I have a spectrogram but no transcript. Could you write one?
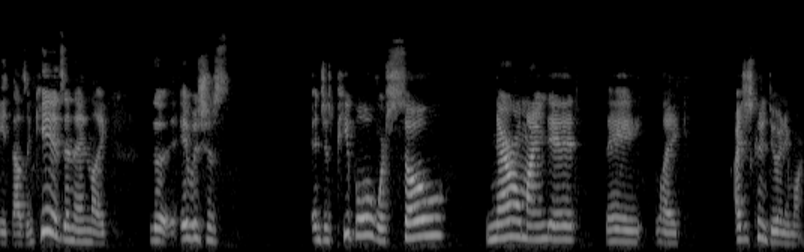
eight thousand kids, and then like the it was just, and just people were so narrow minded. They like, I just couldn't do it anymore,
